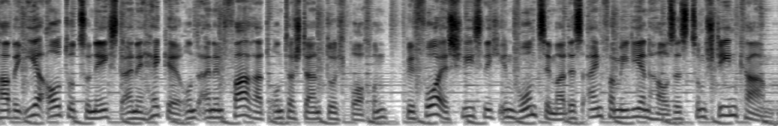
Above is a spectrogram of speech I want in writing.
habe ihr Auto zunächst eine Hecke und einen Fahrradunterstand durchbrochen, bevor es schließlich im Wohnzimmer des Einfamilienhauses zum Stehen kam.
